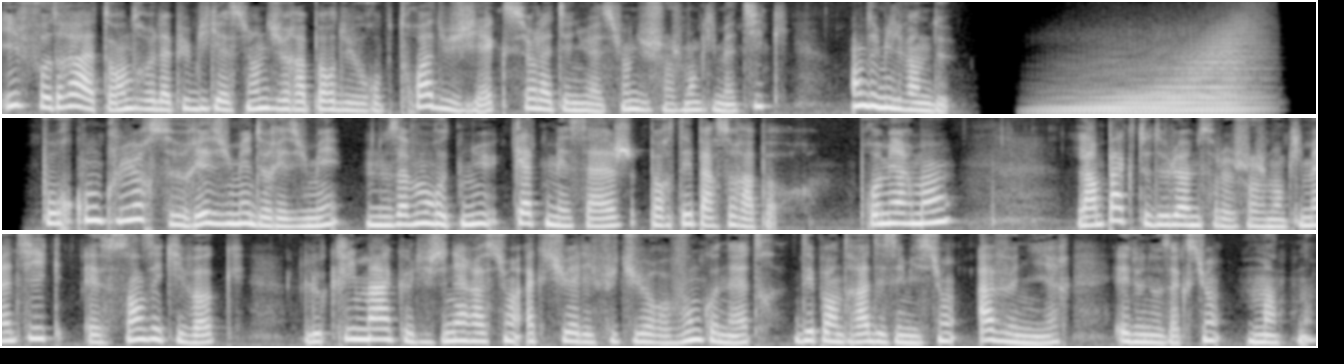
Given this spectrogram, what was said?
il faudra attendre la publication du rapport du groupe 3 du GIEC sur l'atténuation du changement climatique en 2022. Pour conclure ce résumé de résumé, nous avons retenu quatre messages portés par ce rapport. Premièrement, L'impact de l'homme sur le changement climatique est sans équivoque. Le climat que les générations actuelles et futures vont connaître dépendra des émissions à venir et de nos actions maintenant.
